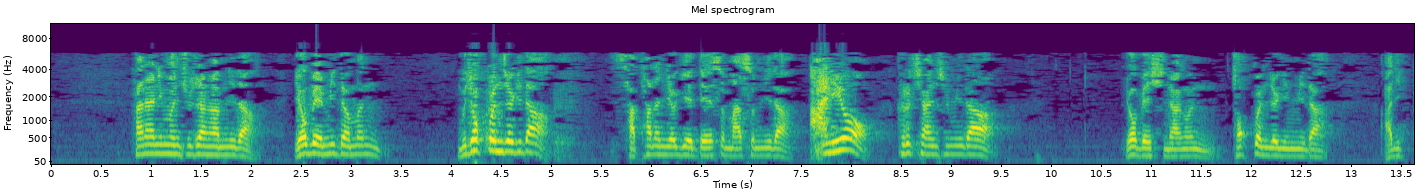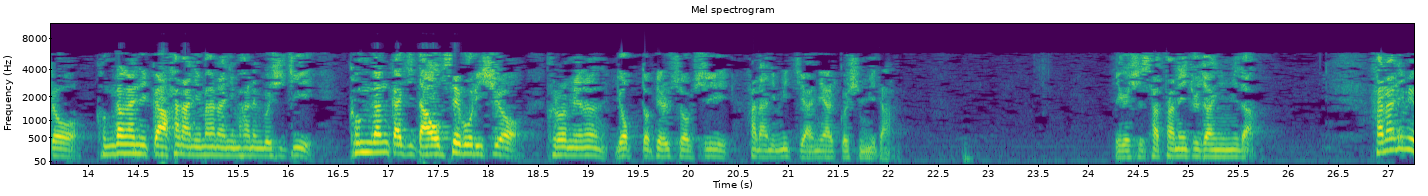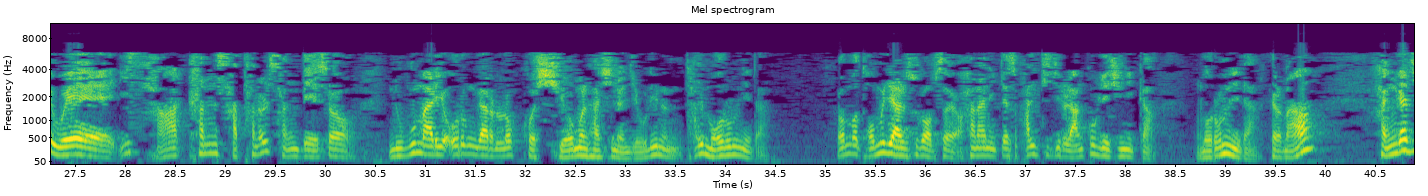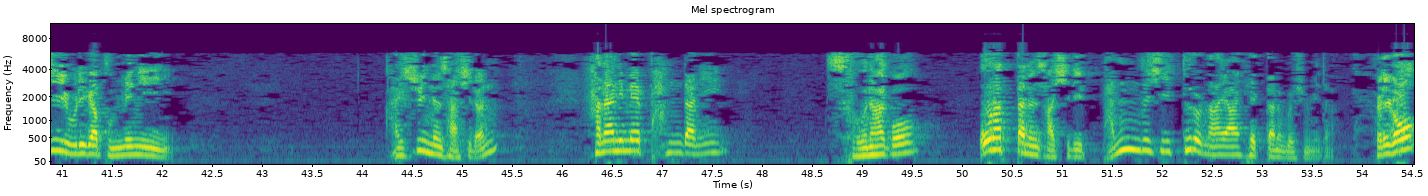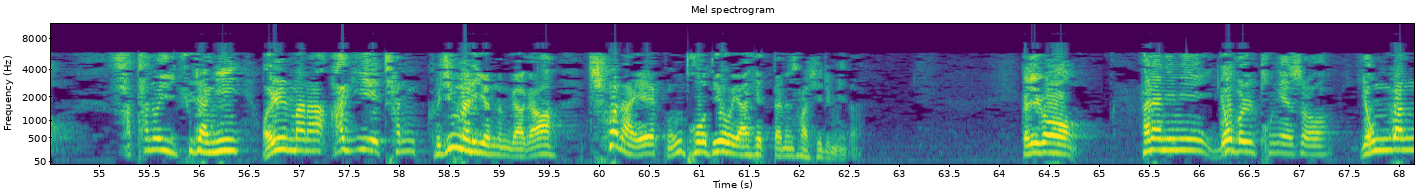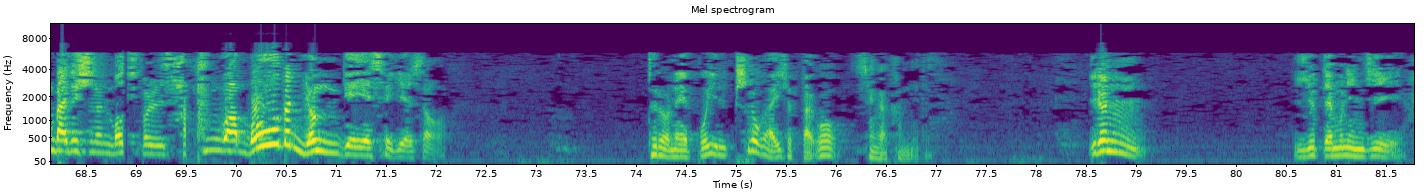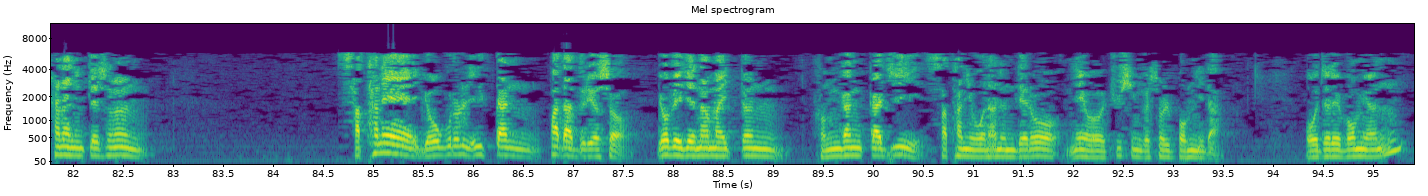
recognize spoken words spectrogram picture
하나님은 주장합니다. 욥의 믿음은 무조건적이다. 사탄은 여기에 대해서 맞습니다. 아니요. 그렇지 않습니다. 욥의 신앙은 조건적입니다. 아직도 건강하니까 하나님 하나님 하는 것이지 건강까지 다 없애버리시오. 그러면은 욥도 별 수 없이 하나님 믿지 아니할 것입니다. 이것이 사탄의 주장입니다. 하나님이 왜 이 사악한 사탄을 상대해서 누구 말이 옳은가를 놓고 시험을 하시는지 우리는 잘 모릅니다. 그건 뭐 도무지 알 수가 없어요. 하나님께서 밝히지를 않고 계시니까 모릅니다. 그러나 한 가지 우리가 분명히 알 수 있는 사실은 하나님의 판단이 선하고 옳았다는 사실이 반드시 드러나야 했다는 것입니다. 그리고 사탄의 주장이 얼마나 악의에 찬 거짓말이었는가가 천하에 공포되어야 했다는 사실입니다. 그리고 하나님이 욥을 통해서 영광 받으시는 모습을 사탄과 모든 영계의 세계에서 드러내 보일 필요가 있었다고 생각합니다. 이런 이유 때문인지 하나님께서는 사탄의 요구를 일단 받아들여서 욥에게 남아있던 건강까지 사탄이 원하는 대로 내어 주신 것을 봅니다. 5절에 보면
